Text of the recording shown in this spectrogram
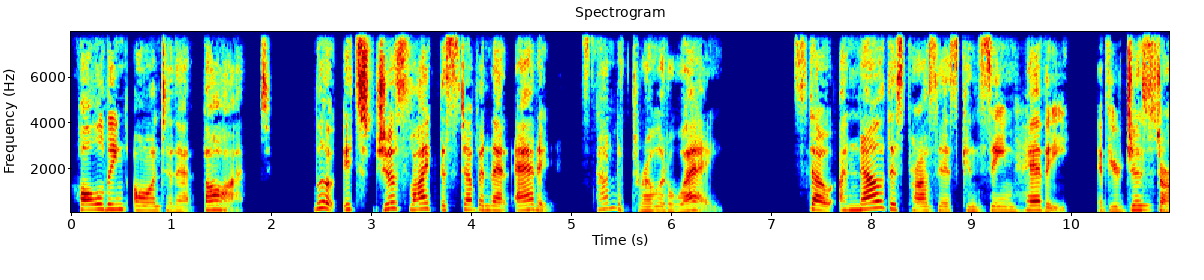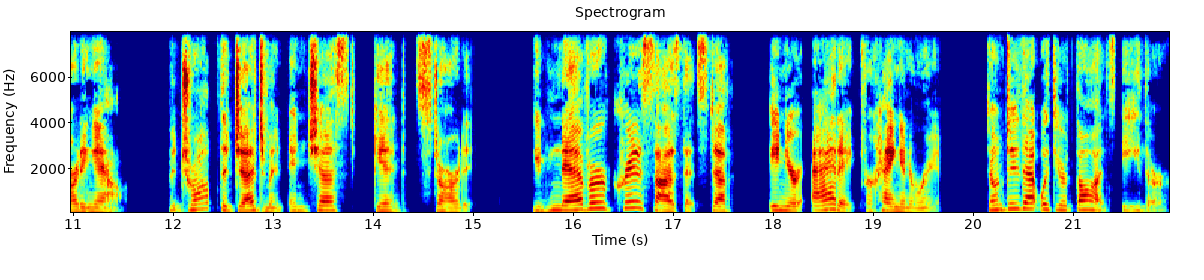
holding on to that thought. Look, it's just like the stuff in that attic. It's time to throw it away. So I know this process can seem heavy if you're just mm-hmm. starting out, but drop the judgment and just get started. You'd never criticize that stuff in your attic for hanging around. Don't do that with your thoughts either.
